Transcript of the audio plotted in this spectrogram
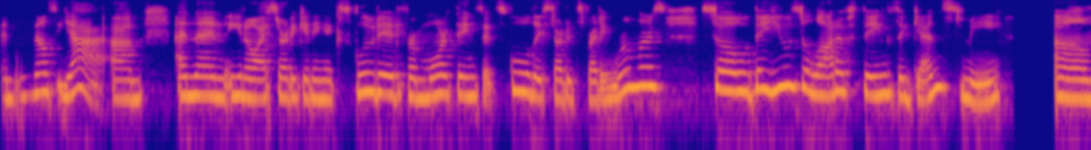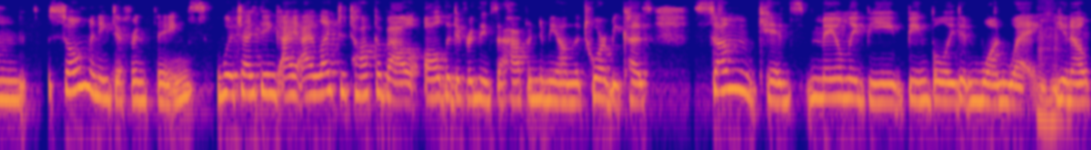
and emails yeah um, and then you know i started getting excluded from more things at school they started spreading rumors so they used a lot of things against me um, so many different things, which I think I, I like to talk about all the different things that happened to me on the tour because some kids may only be being bullied in one way. Mhm. You know,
